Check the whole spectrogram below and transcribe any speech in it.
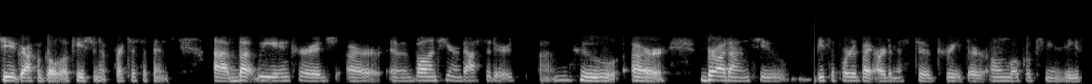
geographical location of participants. Uh, but we encourage our uh, volunteer ambassadors um, who are brought on to be supported by Artemis to create their own local communities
